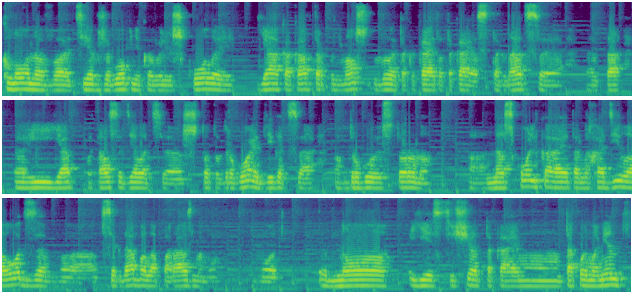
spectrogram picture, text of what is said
клонов тех же гопников или школы я как автор понимал, что ну, это какая-то такая стагнация, это, э, и я пытался делать э, что-то другое, двигаться в другую сторону. А, насколько это находило отзыв, э, всегда было по-разному. Вот. Но есть еще такая, такой момент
